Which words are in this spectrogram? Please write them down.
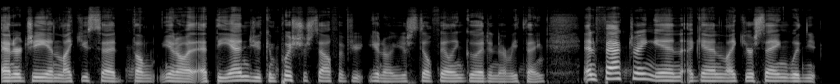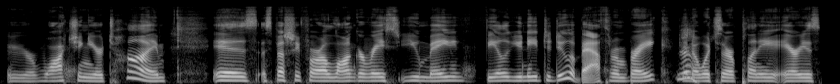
energy and like you said the you know at the end you can push yourself if you you know you're still feeling good and everything and factoring in again like you're saying when you're watching your time is especially for a longer race you may feel you need to do a bathroom break Yeah. you know which there are plenty of areas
